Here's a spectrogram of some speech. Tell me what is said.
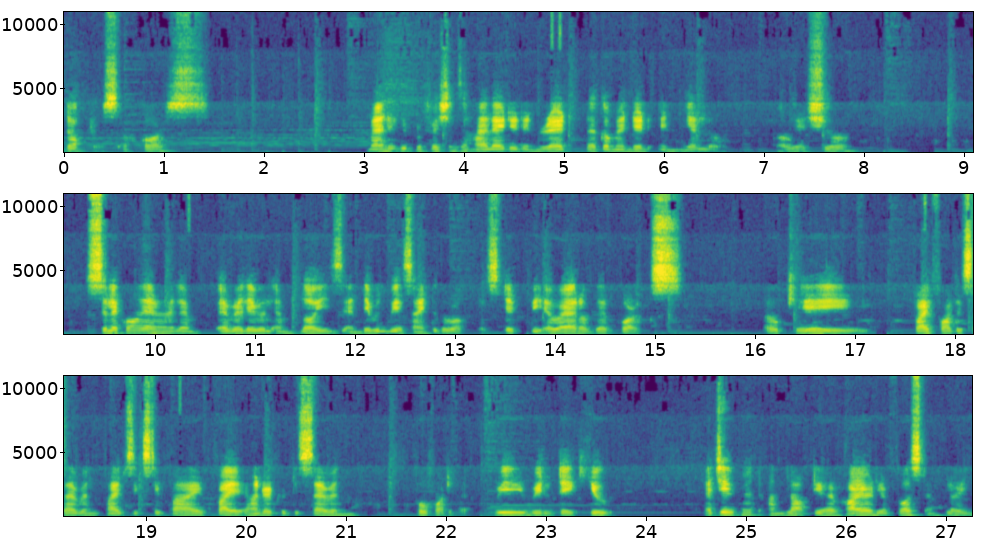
Doctors of course mandatory professions are highlighted in red recommended in yellow okay sure Select all available employees and they will be assigned to the workplace. Tip be aware of their perks. Okay. 547, 565, 557, 445. We will take you. Achievement unlocked. You have hired your first employee.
